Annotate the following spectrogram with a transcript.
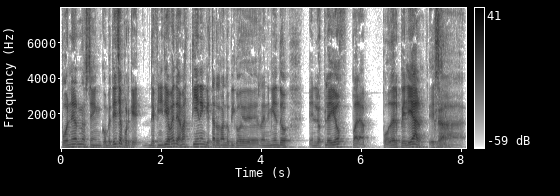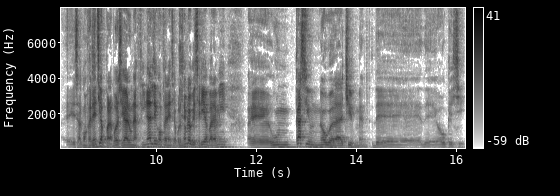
ponernos en competencia, porque definitivamente además tienen que estar tocando pico de rendimiento en los playoffs para poder pelear esa, esa conferencia, para poder llegar a una final de conferencia, por ejemplo, que sería para mí eh, un casi un overachievement de, de OKC.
